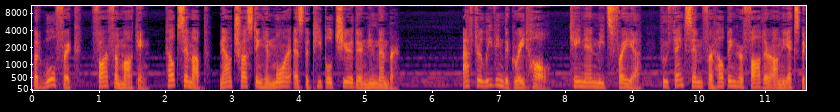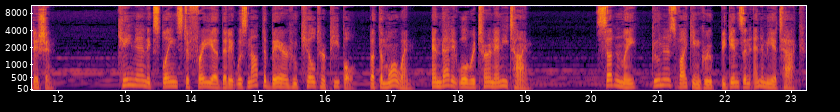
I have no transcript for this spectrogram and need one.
but Wulfric, far from mocking, helps him up, now trusting him more as the people cheer their new member. After leaving the Great Hall, Kainan meets Freya, who thanks him for helping her father on the expedition. Kainan explains to Freya that it was not the bear who killed her people, but the Moorwen, and that it will return any time. Suddenly, Gunnar's Viking group begins an enemy attack,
